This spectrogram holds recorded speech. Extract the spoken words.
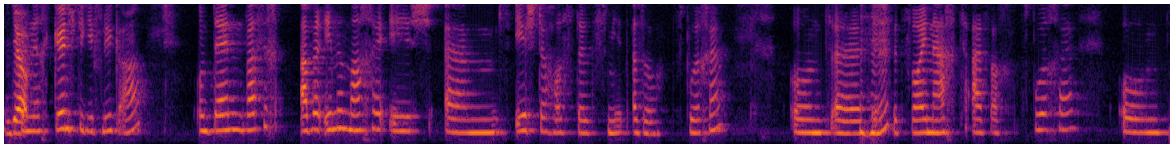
ja. ziemlich günstige Flüge an. Und dann, was ich aber immer mache, ist ähm, das erste Hostel zu mieten, also zu buchen. Und äh, mhm. für zwei Nächte einfach zu buchen. Und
